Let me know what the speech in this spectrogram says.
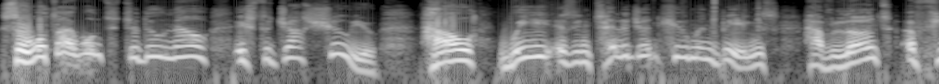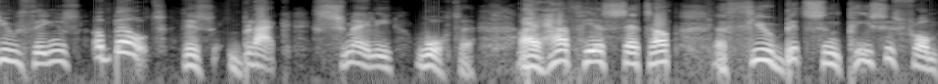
So what I want to do now is to just show you how we as intelligent human beings have learnt a few things about this black, smelly water. I have here set up a few bits and pieces from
